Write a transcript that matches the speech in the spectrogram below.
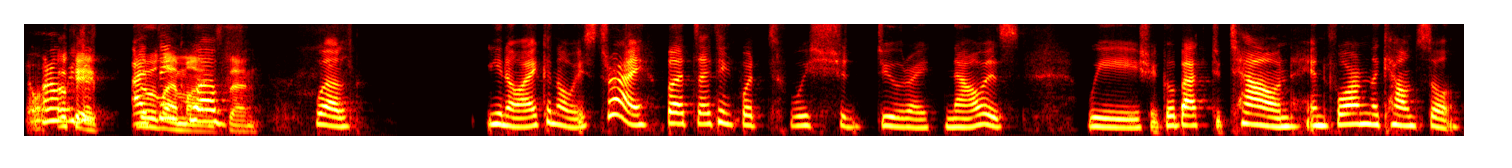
Why don't we Okay, just- I no think landmines well, then. Well, you know, I can always try, but I think what we should do right now is we should go back to town, inform the council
